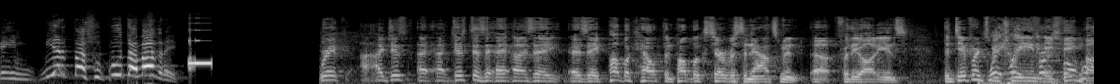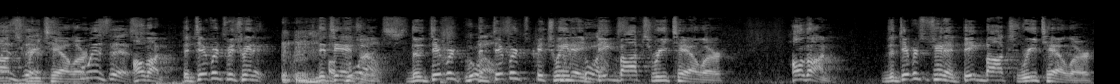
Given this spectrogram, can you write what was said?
¡Que invierta su puta madre! Rick, I I just, I, I- just as a, as a as a public health and public service announcement uh, for the audience, the difference Wait, wait, between first a of all, big who box retailer. Who is this? Hold on. The difference between a, it's who Andrew. else? The difference Who the else? difference between a Who big else? box retailer. Hold on. The difference between a big box retailer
